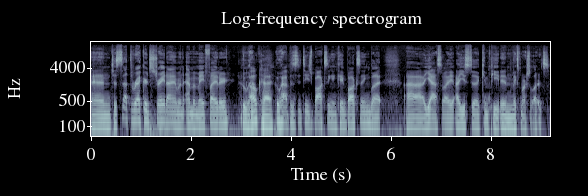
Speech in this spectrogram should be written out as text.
And to set the record straight, I am an MMA fighter who ha- Okay. who happens to teach boxing and kickboxing. But uh, yeah, so I, I used to compete in mixed martial arts.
